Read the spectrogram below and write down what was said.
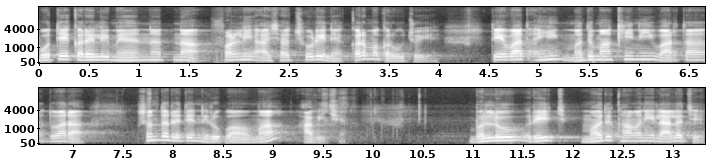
પોતે કરેલી મહેનતના ફળની આશા છોડીને કર્મ કરવું જોઈએ. તે વાત અહીં મધમાખીની વાર્તા દ્વારા સુંદર રીતે નિરૂપવામાં આવી છે. ભલ્લું રીંછ મધ ખાવાની લાલચે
